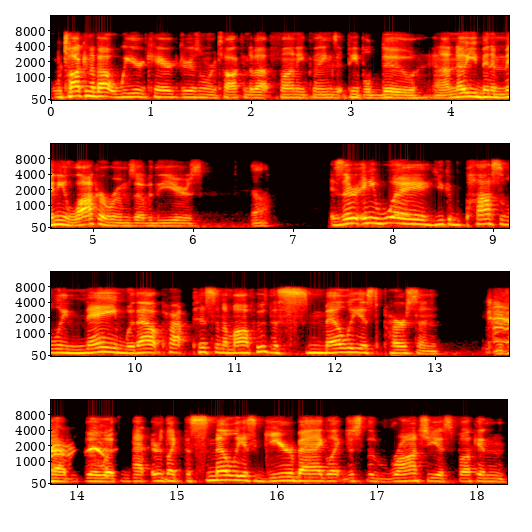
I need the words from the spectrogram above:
we're talking about weird characters and we're talking about funny things that people do. And I know you've been in many locker rooms over the years. Yeah. Is there any way you can possibly name without po- pissing them off who's the smelliest person you've had to deal with, Matt, or like the smelliest gear bag, like just the raunchiest fucking?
